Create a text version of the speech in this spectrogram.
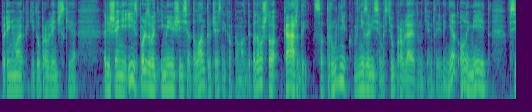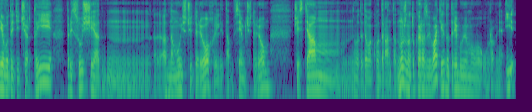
принимают какие-то управленческие решения, и использовать имеющиеся таланты участников команды. Потому что каждый сотрудник, вне зависимости, управляет он кем-то или нет, он имеет все вот эти черты, присущие одному из четырех или там всем четырем частям вот этого квадранта. Нужно только развивать их до требуемого уровня. И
